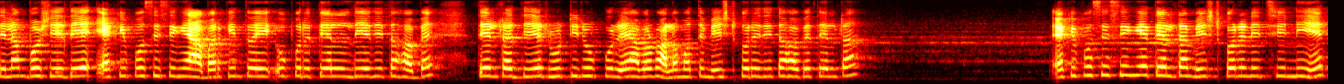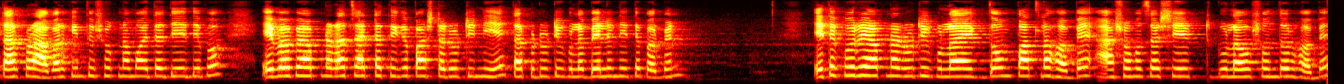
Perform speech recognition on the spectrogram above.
দিলাম। বসিয়ে দিয়ে একই প্রসেসিংয়ে আবার কিন্তু এই উপরে তেল দিয়ে দিতে হবে। তেলটা দিয়ে রুটির উপরে আবার ভালো মতো মিক্সড করে দিতে হবে তেলটা। একই প্রসেসিংয়ে তেলটা মিক্সড করে নিচ্ছি, নিয়ে তারপর আবার কিন্তু শুকনো ময়দা দিয়ে দেব। এভাবে আপনারা চারটা থেকে পাঁচটা রুটি নিয়ে তারপর রুটিগুলো বেলে নিতে পারবেন। এতে করে আপনার রুটিগুলো একদম পাতলা হবে, আর সমোসার শেপগুলাও সুন্দর হবে।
